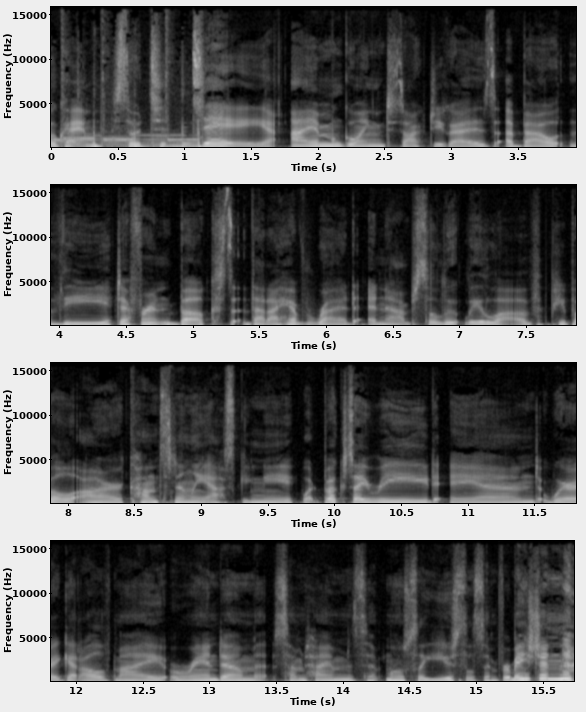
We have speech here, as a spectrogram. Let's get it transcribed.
Okay, so today I am going to talk to you guys about the different books that I have read and absolutely love. People are constantly asking me what books I read and where I get all of my random, sometimes mostly useless information.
